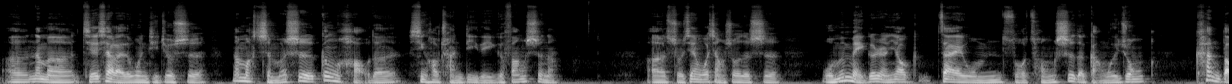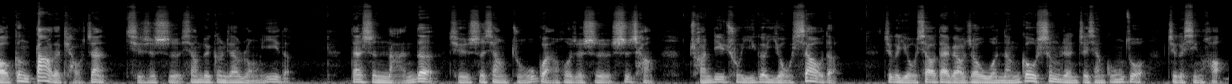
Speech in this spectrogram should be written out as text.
呃，那么接下来的问题就是，那么什么是更好的信号传递的一个方式呢？呃，首先我想说的是，我们每个人要在我们所从事的岗位中看到更大的挑战，其实是相对更加容易的。但是难的其实是向主管或者是市场传递出一个有效的，这个有效代表着我能够胜任这项工作这个信号。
